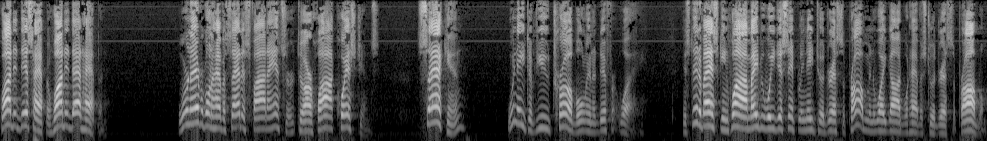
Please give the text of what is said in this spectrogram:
Why did this happen? Why did that happen? We're never going to have a satisfied answer to our why questions. Second, we need to view trouble in a different way. Instead of asking why, maybe we just simply need to address the problem in the way God would have us to address the problem,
